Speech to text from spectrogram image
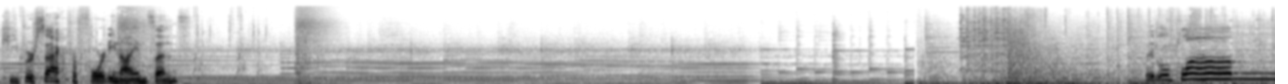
Keeper sack for 49 cents. Little Plum.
